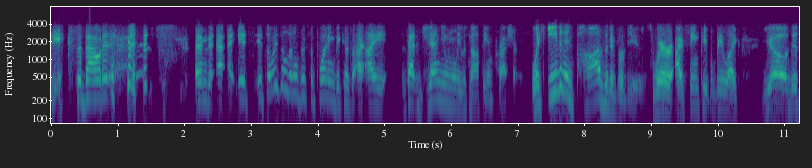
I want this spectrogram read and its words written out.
dicks about it. and uh, it's it's always a little disappointing because I, I that genuinely was not the impression. Like even in positive reviews, where I've seen people be like, "Yo, this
